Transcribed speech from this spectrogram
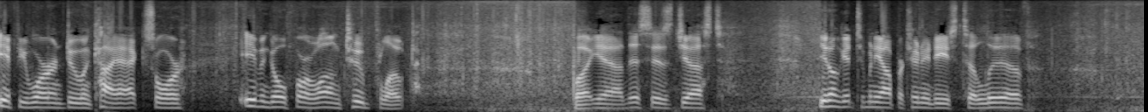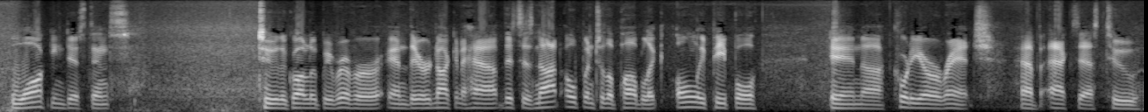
if you weren't doing kayaks or even go for a long tube float. But yeah, this is just, you don't get too many opportunities to live walking distance to the Guadalupe River and they're not going to have, this is not open to the public, only people in uh, Cordillera Ranch have access to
